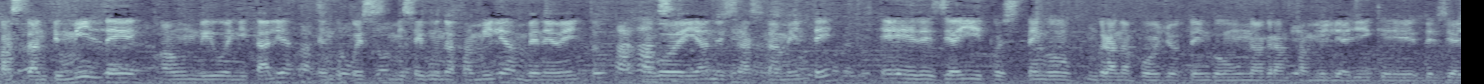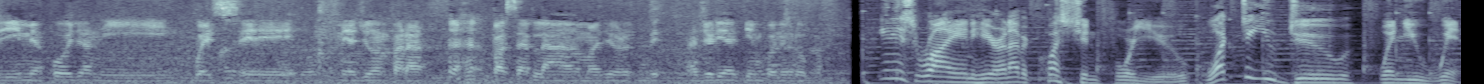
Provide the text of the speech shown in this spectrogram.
bastante humilde, aún vivo en Italia. Tengo pues mi segunda familia en Benevento, Agovellano exactamente. Eh, desde allí pues tengo un gran apoyo, tengo una gran familia allí que desde allí me apoyan y pues eh, me ayudan para pasar la mayor, mayoría del tiempo en Europa. It is Ryan here, and I have a question for you. What do you do when you win?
